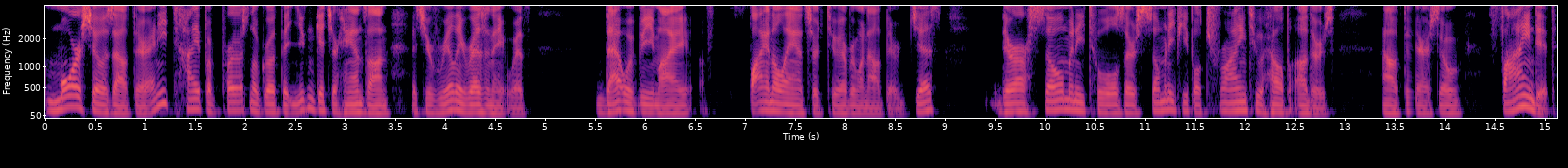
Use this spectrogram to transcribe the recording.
more shows out there, any type of personal growth that you can get your hands on that you really resonate with, that would be my final answer to everyone out there. Just there are so many tools, there's so many people trying to help others out there. So find it.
